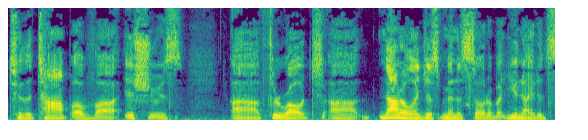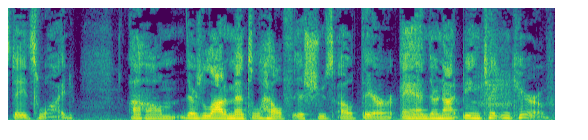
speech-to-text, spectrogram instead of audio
to the top of uh, issues uh, throughout uh, not only just Minnesota but United States wide. Um, there's a lot of mental health issues out there, and they're not being taken care of.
